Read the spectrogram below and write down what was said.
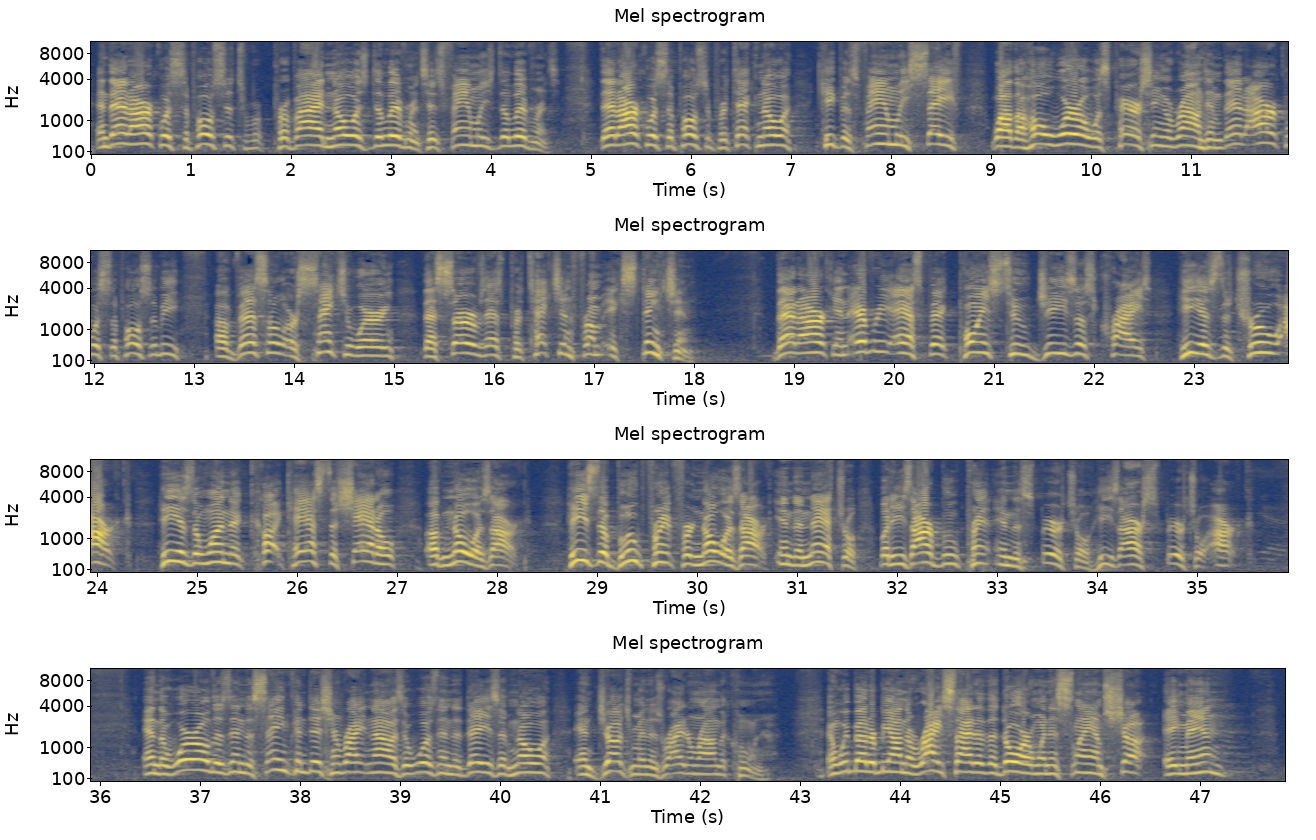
And that ark was supposed to provide Noah's deliverance, his family's deliverance. That ark was supposed to protect Noah, keep his family safe while the whole world was perishing around him. That ark was supposed to be a vessel or sanctuary that serves as protection from extinction. That ark, in every aspect, points to Jesus Christ. He is the true ark. He is the one that cast the shadow of Noah's ark. He's the blueprint for Noah's ark in the natural, but he's our blueprint in the spiritual. He's our spiritual ark. And the world is in the same condition right now as it was in the days of Noah, and judgment is right around the corner. And we better be on the right side of the door when it slams shut. Amen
